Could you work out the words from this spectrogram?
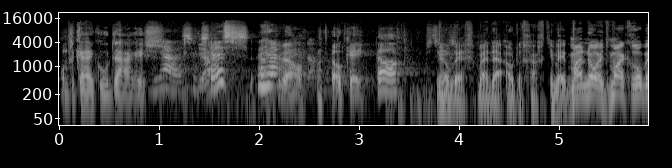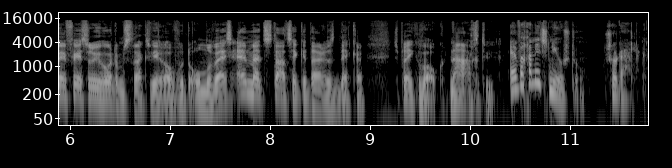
om te kijken hoe het daar is. Ja, succes. Ja? Dank je wel. Oké, okay, dag. Snel weg bij de Oude Gracht, je weet. Maar nooit. Mark Robin Visser, u hoort hem straks weer over het onderwijs. En met staatssecretaris Dekker spreken we ook na acht uur. En we gaan iets nieuws doen, zo dadelijk.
